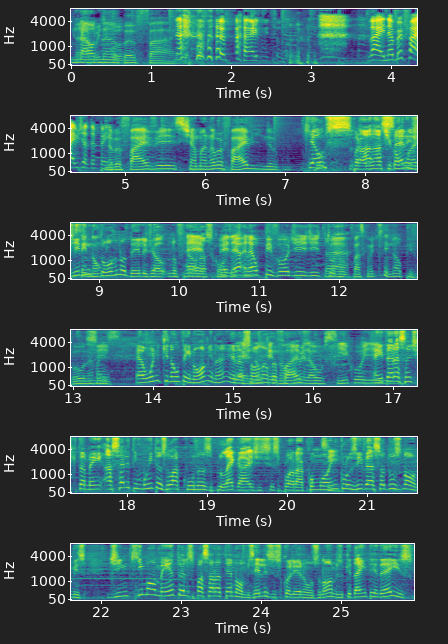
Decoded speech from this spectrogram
Now muito number five. Vai, muito bom. Vai, number 5, JP. Number five se chama Number Five. Que é o. algum a, a motivo, é um série moleque gira em nome. torno dele de- no final É, das contas. ele, é, né? ele é o pivô de, de tudo, É. basicamente. Sim, não é o pivô, né? Sim. Mas É o único que não tem nome, né? Ele é, só o não Number tem nome, 5. ele é o 5 e... É interessante que também a série tem muitas lacunas legais de se explorar, como Sim. inclusive essa dos nomes. De em que momento eles passaram a ter nomes. Eles escolheram os nomes, o que dá a entender é isso.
